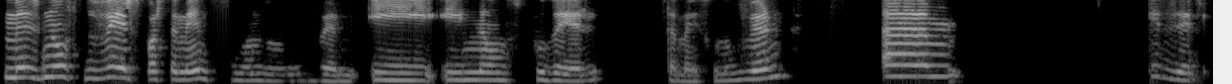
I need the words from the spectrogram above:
mas não se dever, supostamente, segundo o governo, e, e não se poder, também segundo o governo, um, Quer dizer,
